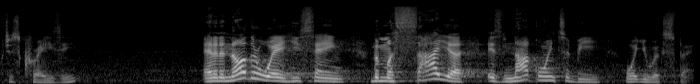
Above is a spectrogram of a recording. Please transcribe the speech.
which is crazy. And in another way, he's saying the Messiah is not going to be what you expect.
